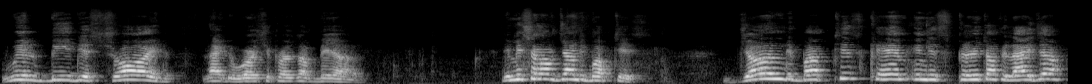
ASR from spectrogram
will be destroyed like the worshippers of Baal. The mission of John the Baptist. John the Baptist came in the spirit of Elijah.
